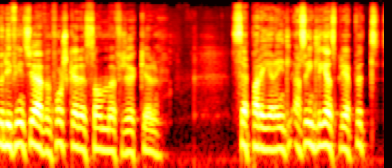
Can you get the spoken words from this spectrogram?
Så det finns ju även forskare som försöker separera, alltså intelligensbegreppet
